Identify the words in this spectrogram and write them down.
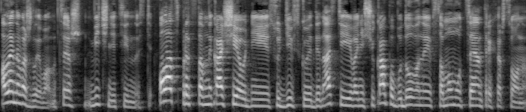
але неважливо, це ж вічні цінності. Палац представника ще однієї суддівської династії Іваніщука побудований в самому центрі Херсона.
